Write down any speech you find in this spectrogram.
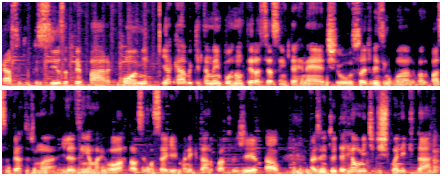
caça o que precisa, prepara, come. E acaba que também por não ter acesso à internet ou só de vez em quando, quando passa perto de uma ilhazinha maior, tal, você consegue conectar no 4G e tal, mas o intuito é realmente desconectar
